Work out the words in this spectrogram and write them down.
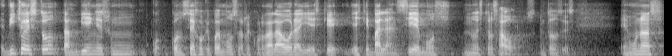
Dicho esto, también es un consejo que podemos recordar ahora y es que, es que balanceemos nuestros ahorros. Entonces, en unas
